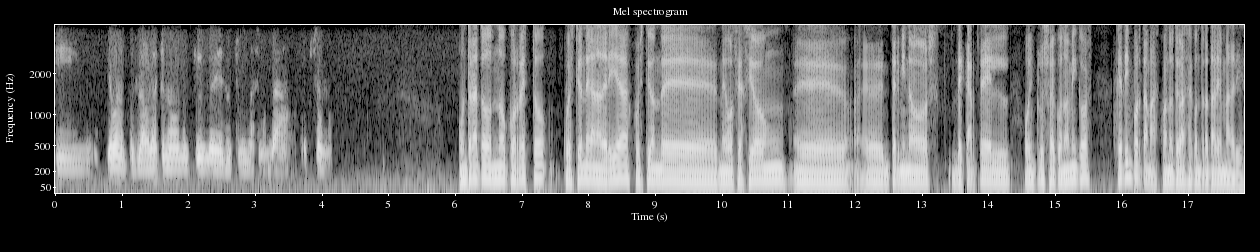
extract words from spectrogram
Y, bueno, pues la verdad que no, no tuve, no tuve una segunda opción, ¿no? Un trato no correcto, cuestión de ganaderías, cuestión de negociación eh, eh, en términos de cartel o incluso económicos. ¿Qué te importa más cuando te vas a contratar en Madrid?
